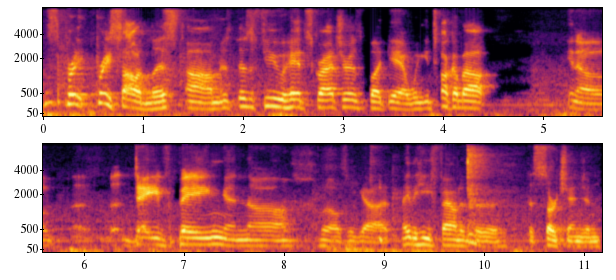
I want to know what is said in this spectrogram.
this is a pretty pretty solid list. Um, there's, there's a few head scratchers, but yeah, when you talk about you know uh, Dave Bing and uh, what else we got? Maybe he founded the the search engine.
